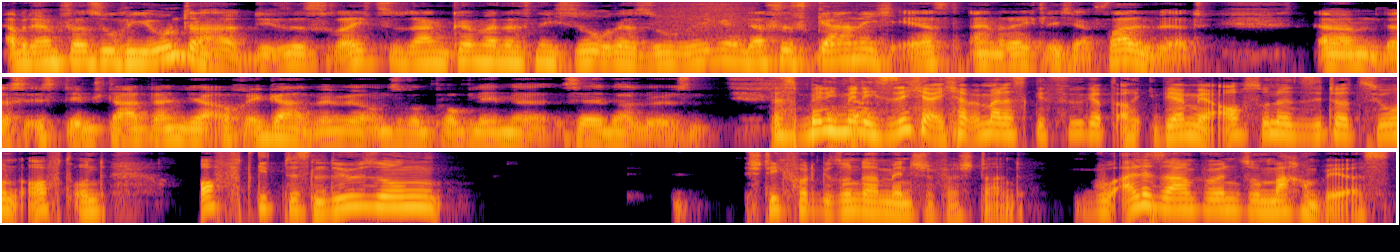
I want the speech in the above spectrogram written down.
Aber dann versuche ich unterhalb dieses Rechts zu sagen, können wir das nicht so oder so regeln, dass es gar nicht erst ein rechtlicher Fall wird. Ähm, das ist dem Staat dann ja auch egal, wenn wir unsere Probleme selber lösen. Das bin ich mir nicht sicher. Ich habe immer das Gefühl gehabt, auch, wir haben ja auch so eine Situation oft und oft gibt es Lösungen, Stichwort gesunder Menschenverstand, wo alle sagen würden, so machen wir es.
